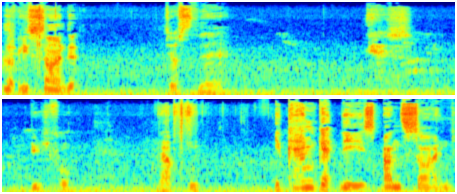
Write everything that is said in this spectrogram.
Look, he signed it just there. Yes, beautiful. Now, you can get these unsigned,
